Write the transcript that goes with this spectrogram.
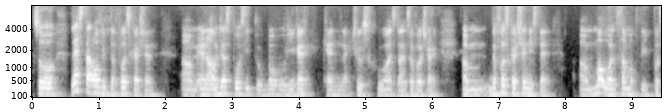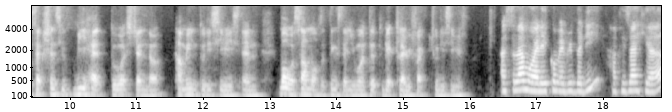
So let's start off with the first question. Um, and I'll just post it to both of you guys can like choose who wants to answer first, right? Um, the first question is that um, what were some of the perceptions you, we had towards gender coming into this series and what were some of the things that you wanted to get clarified through this series? Assalamualaikum everybody, Hafizah here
